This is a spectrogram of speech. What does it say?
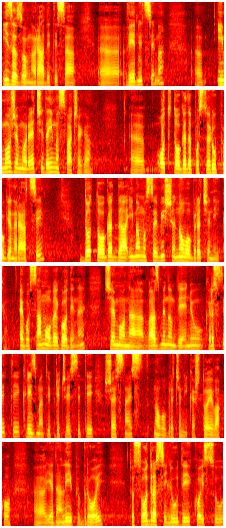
izazovno raditi sa uh, vjernicima uh, i možemo reći da ima svačega. Uh, od toga da postoje rupe u generaciji, do toga da imamo sve više novoobraćenika. Evo, samo ove godine ćemo na vazmenom djenju krstiti, krizmati, pričestiti 16 novoobraćenika, što je ovako uh, jedan lip broj. To su odrasli ljudi koji, su,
